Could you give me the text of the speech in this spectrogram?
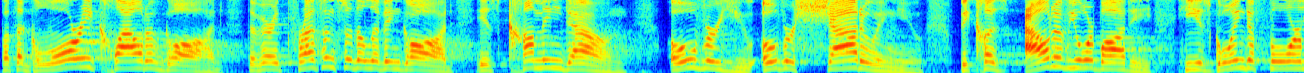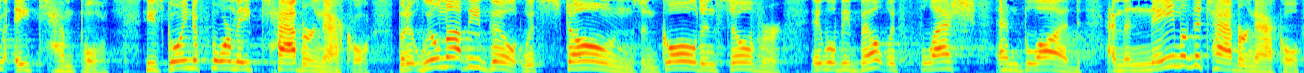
But the glory cloud of God, the very presence of the living God, is coming down over you, overshadowing you, because out of your body, he is going to form a temple. He's going to form a tabernacle, but it will not be built with stones and gold and silver. It will be built with flesh and blood. And the name of the tabernacle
